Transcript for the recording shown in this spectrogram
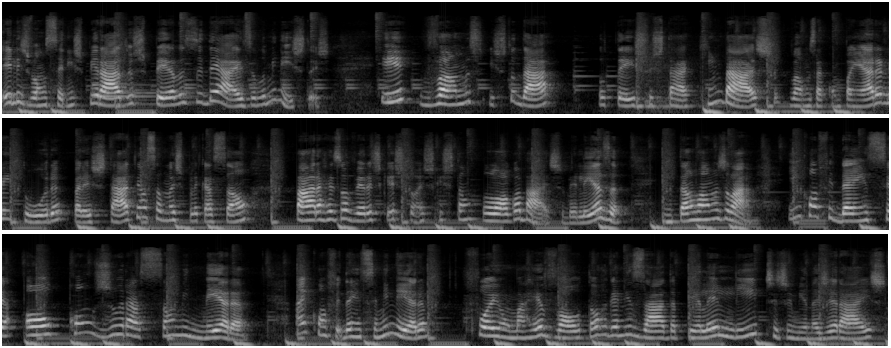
eles vão ser inspirados pelos ideais iluministas. E vamos estudar. O texto está aqui embaixo. Vamos acompanhar a leitura, prestar atenção na explicação para resolver as questões que estão logo abaixo, beleza? Então vamos lá. Inconfidência ou conjuração mineira. A Inconfidência Mineira foi uma revolta organizada pela elite de Minas Gerais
